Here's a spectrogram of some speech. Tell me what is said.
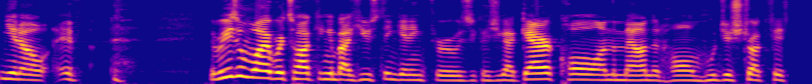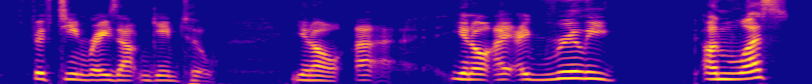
you know if the reason why we're talking about Houston getting through is because you got Gerrit Cole on the mound at home who just struck 15 Rays out in Game Two. You know, I, you know, I, I really unless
